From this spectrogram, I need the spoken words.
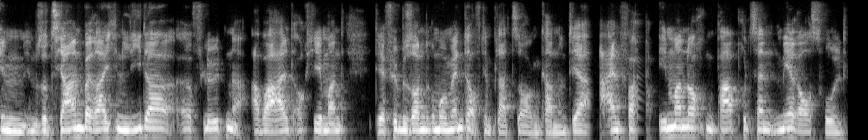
im, im sozialen Bereich ein Leader äh, flöten, aber halt auch jemand, der für besondere Momente auf dem Platz sorgen kann und der einfach immer noch ein paar Prozent mehr rausholt,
